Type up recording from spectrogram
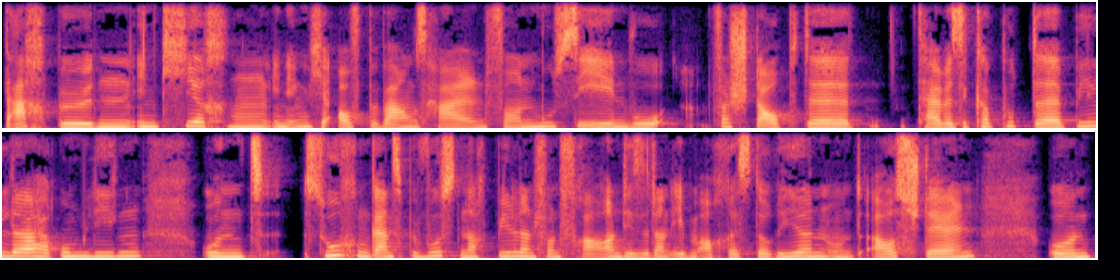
Dachböden, in Kirchen, in irgendwelche Aufbewahrungshallen von Museen, wo verstaubte, teilweise kaputte Bilder herumliegen und suchen ganz bewusst nach Bildern von Frauen, die sie dann eben auch restaurieren und ausstellen. Und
